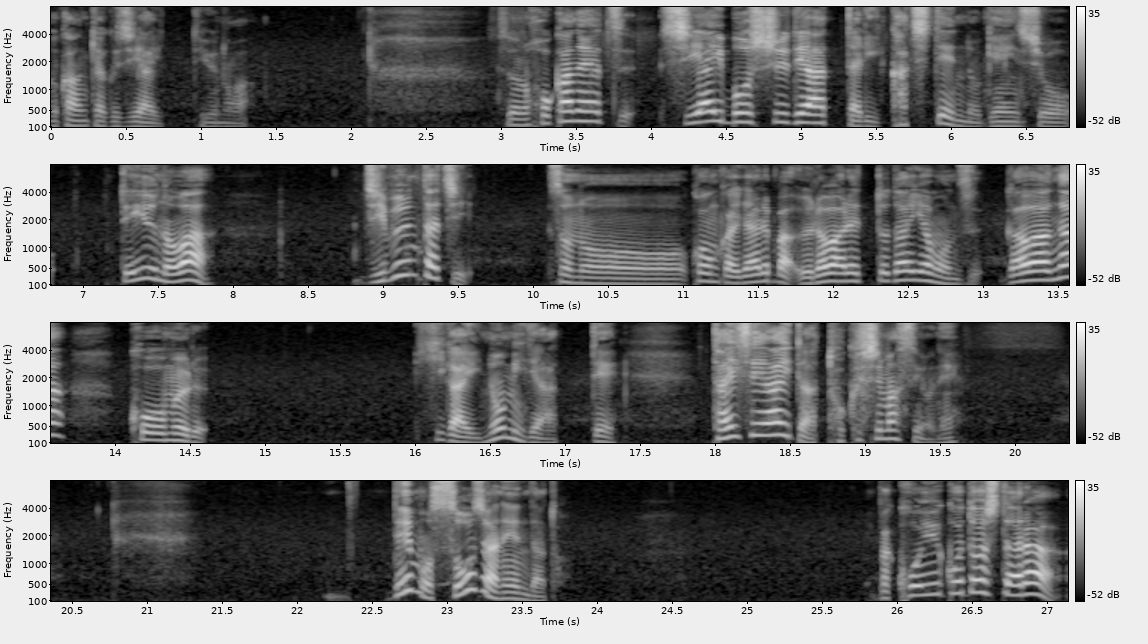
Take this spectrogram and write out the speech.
無観客試合っていうのは。その他のやつ、試合没収であったり、勝ち点の減少っていうのは、自分たち、その、今回であれば、浦和レッドダイヤモンズ側が被る被害のみであって、対戦相手は得しますよね。でもそうじゃねえんだと。やっぱこういうことをしたら、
